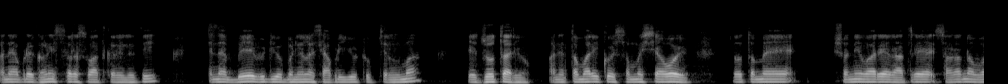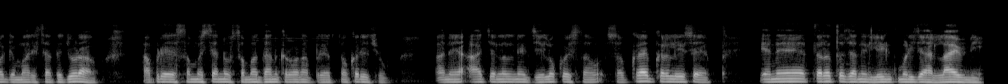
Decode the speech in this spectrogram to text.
અને આપણે ઘણી સરસ વાત કરેલી હતી. એના બે વીડિયો બનેલા છે આપણી યુટ્યુબ ચેનલમાં. એ જોતા રહ્યો. અને તમારી કોઈ સમસ્યા હોય તો તમે શનિવારે રાત્રે સાડા નવ વાગે મારી સાથે જોડાઓ આપણે સમસ્યાનું સમાધાન કરવાના પ્રયત્નો કરીશું. અને આ ચેનલને જે લોકોએ સબસ્ક્રાઇબ કરેલી છે, એને તરત જ આની લિંક મળી જાય લાઈવની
